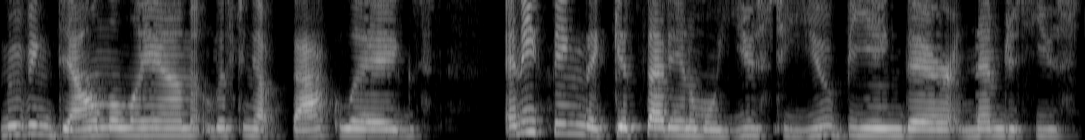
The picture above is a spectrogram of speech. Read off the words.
Moving down the lamb, lifting up back legs, anything that gets that animal used to you being there and them just used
